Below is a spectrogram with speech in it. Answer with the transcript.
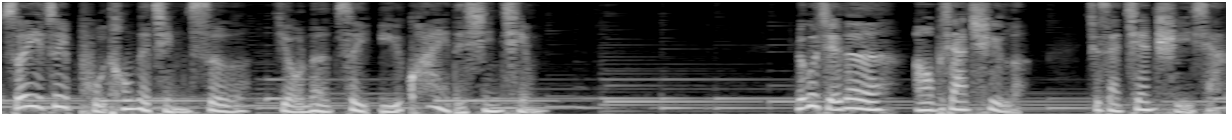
所以，最普通的景色有了最愉快的心情。如果觉得熬不下去了，就再坚持一下。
